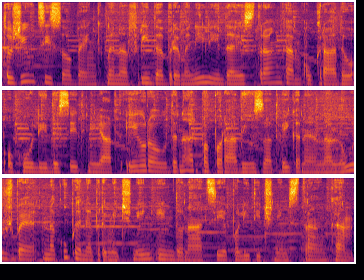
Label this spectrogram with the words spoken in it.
Toživci so Bankmana Frida bremenili, da je strankam ukradel okoli 10 milijard evrov, denar pa porabil za tvegane naložbe, nakupe nepremičnin in donacije političnim strankam.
